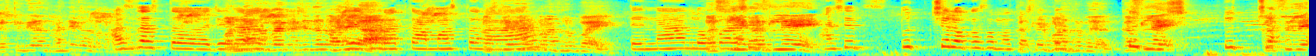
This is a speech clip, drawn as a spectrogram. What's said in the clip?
कसले दिवस माहितीये का तुला? असंच असतं जे पन्नास घरात जे का? काम असतं कसले ना पन्नास रुपये. ते ना लोक कसले, कसले? असेच तुच्छ लोक समजतात. कसले एकदम पन्नास रुपये? कसले? तुच्छ. तुच्छ कसले?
